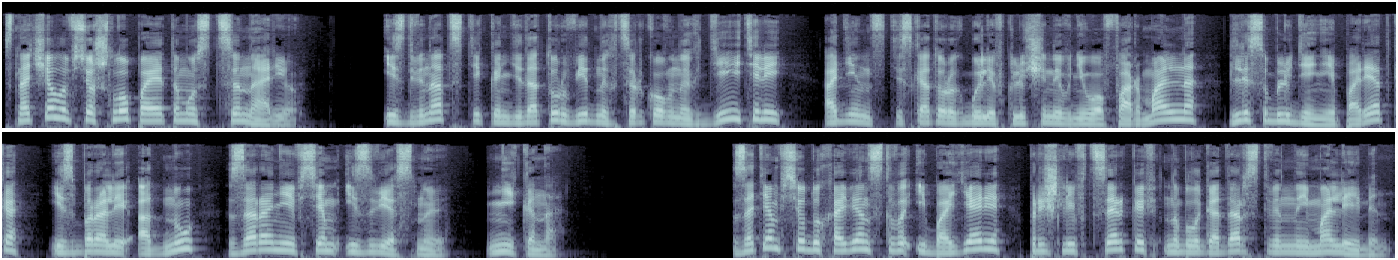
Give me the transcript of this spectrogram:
Сначала все шло по этому сценарию. Из 12 кандидатур видных церковных деятелей, 11 из которых были включены в него формально для соблюдения порядка, избрали одну, заранее всем известную – Никона. Затем все духовенство и бояре пришли в церковь на благодарственный молебен.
